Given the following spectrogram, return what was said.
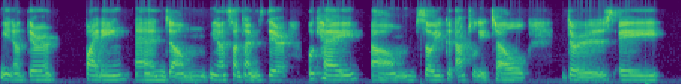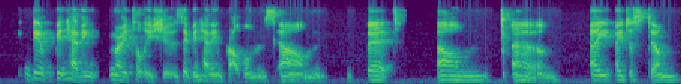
you know they're fighting and um, you know sometimes they're okay. Um, so you could actually tell there's a they've been having marital issues they've been having problems um, but um, um, I, I just um,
